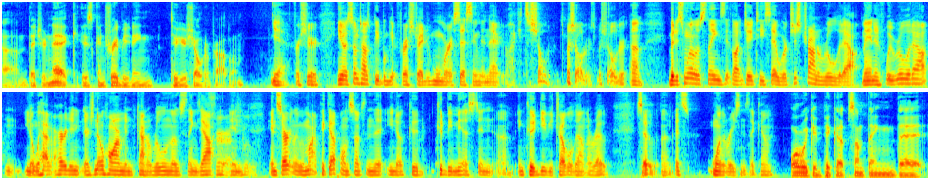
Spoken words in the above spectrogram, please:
um, that your neck is contributing to your shoulder problem. Yeah, for sure. You know, sometimes people get frustrated when we're assessing the neck. Like, it's a shoulder. It's my shoulder. It's my shoulder. Um, but it's one of those things that, like JT said, we're just trying to rule it out. Man, if we rule it out, and you know, we haven't heard any. There's no harm in kind of ruling those things out. Sure, and and certainly we might pick up on something that you know could could be missed and um, and could give you trouble down the road. So um, it's one of the reasons they come. Or we could pick up something that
